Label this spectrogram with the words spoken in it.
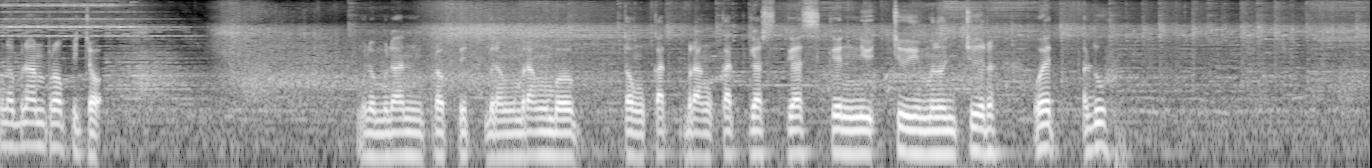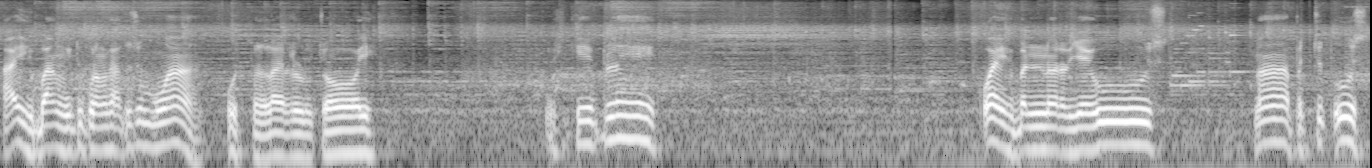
Mudah-mudahan profit cok mudah-mudahan profit berang-berang bawa tongkat berangkat gas-gas ke cuy meluncur. Wait aduh. Hai bang itu kurang satu semua. Uh peler lu coy. Wih geblek Woi bener Yeus. Nah pecut us.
